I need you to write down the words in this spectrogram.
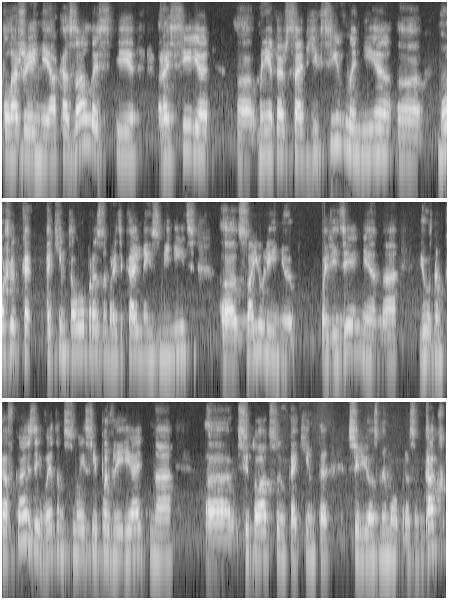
положении оказалась, и Россия, э, мне кажется, объективно не э, может каким-то образом радикально изменить э, свою линию поведения на Южном Кавказе и в этом смысле повлиять на э, ситуацию каким-то серьезным образом. Как,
